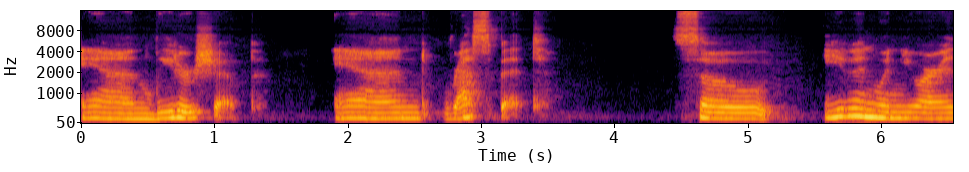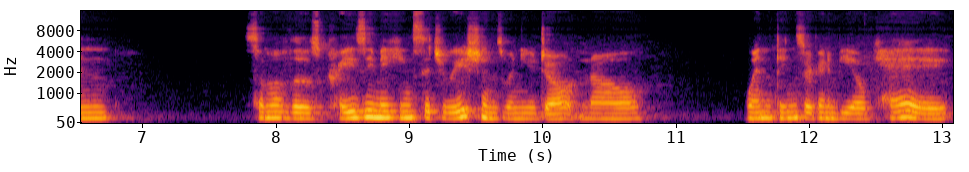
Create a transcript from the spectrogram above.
and leadership and respite. So, even when you are in some of those crazy making situations when you don't know when things are going to be okay,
